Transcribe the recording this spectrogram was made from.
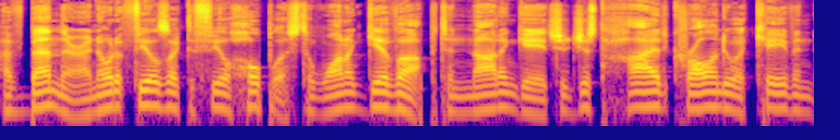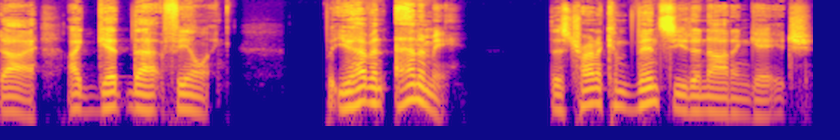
I've been there. I know what it feels like to feel hopeless, to want to give up, to not engage, to just hide, crawl into a cave and die. I get that feeling. But you have an enemy that's trying to convince you to not engage.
